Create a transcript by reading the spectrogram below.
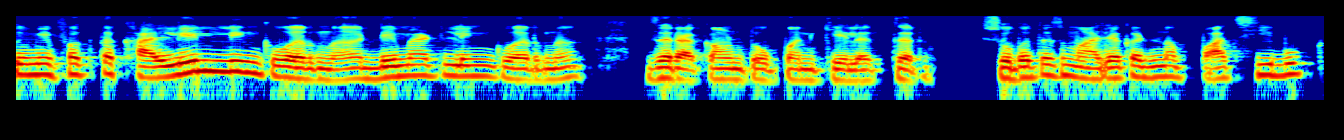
तुम्ही फक्त खालील लिंकवरनं डिमॅट लिंकवरनं जर अकाउंट ओपन केलं तर. सोबतच माझ्याकडनं पाच ई बुक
